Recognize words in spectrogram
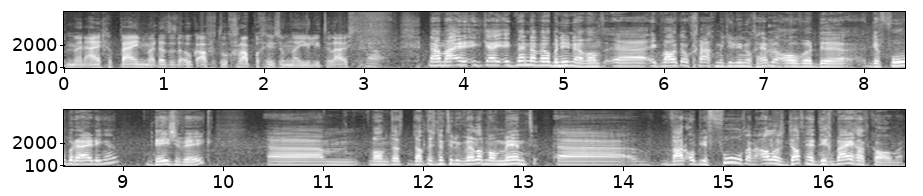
mijn eigen pijn, maar dat het ook af en toe grappig is om naar jullie te luisteren. Ja. Nou, maar ik, kijk, ik ben daar wel benieuwd naar, want eh, ik wou het ook graag met jullie nog hebben over de, de voorbereidingen deze week. Ehm, want dat, dat is natuurlijk wel het moment eh, waarop je voelt aan alles dat het dichtbij gaat komen.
